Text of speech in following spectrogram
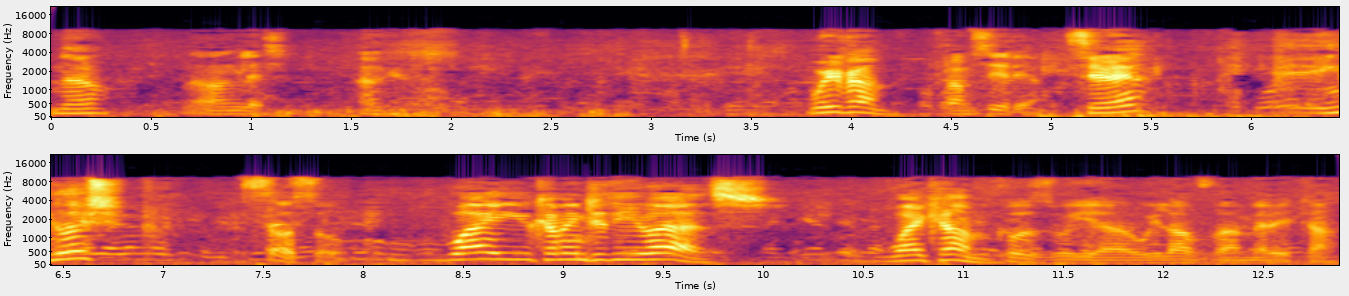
No? No English. Okay. Where are you from? From Syria. Syria? English? So so. Why are you coming to the U.S.? Why come? Because we uh, we love America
